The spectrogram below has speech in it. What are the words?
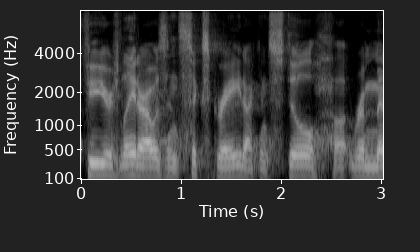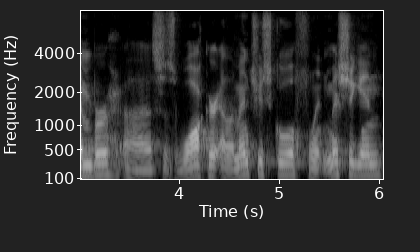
A few years later, I was in sixth grade. I can still uh, remember. Uh, this was Walker Elementary School, Flint, Michigan.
